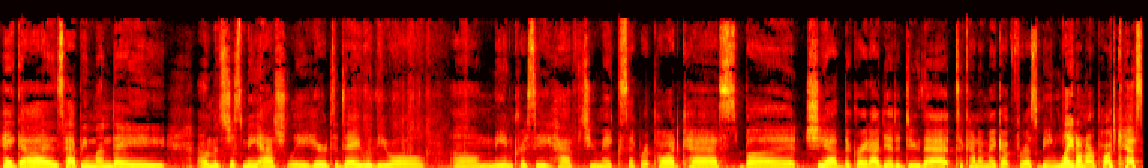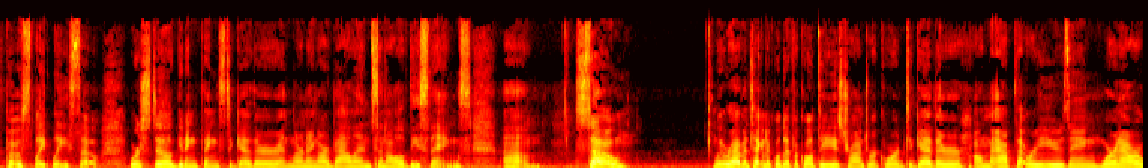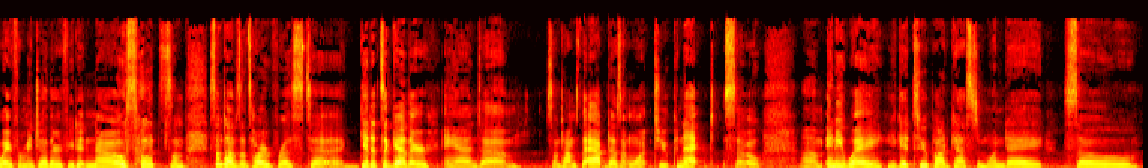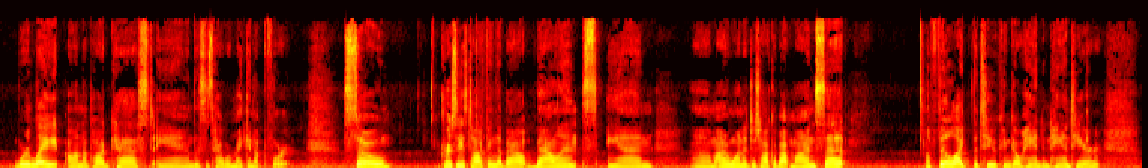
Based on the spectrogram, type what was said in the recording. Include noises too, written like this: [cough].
Hey guys, happy Monday. Um, it's just me, Ashley, here today with you all. Um, me and Chrissy have to make separate podcasts, but she had the great idea to do that to kind of make up for us being late on our [laughs] podcast post lately. So we're still getting things together and learning our balance and all of these things. Um, so we were having technical difficulties trying to record together on the app that we're using. We're an hour away from each other if you didn't know. [laughs] So it's some sometimes it's hard for us to get it together and um, sometimes the app doesn't want to connect. So um, anyway, you get two podcasts in one day. So we're late on a podcast and this is how we're making up for it. So Chrissy's talking about balance and um, I wanted to talk about mindset. I feel like the two can go hand in hand here,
